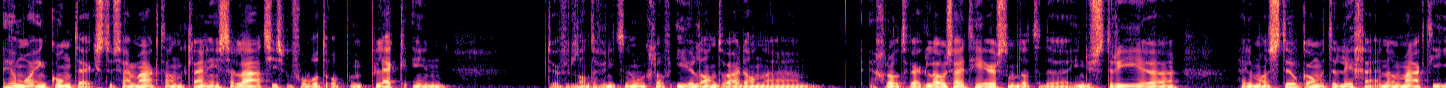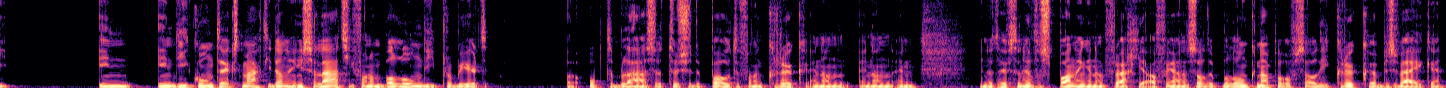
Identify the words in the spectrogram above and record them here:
heel mooi in context. Dus hij maakt dan kleine installaties, bijvoorbeeld op een plek in, ik durf het land even niet te noemen, ik geloof Ierland, waar dan eh, grote werkloosheid heerst, omdat de industrie eh, helemaal stil komen te liggen. En dan maakt hij in, in die context maakt hij dan een installatie van een ballon die probeert eh, op te blazen tussen de poten van een kruk. En, dan, en, dan, en, en dat heeft dan heel veel spanning. En dan vraag je je af, ja, zal de ballon knappen of zal die kruk bezwijken?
